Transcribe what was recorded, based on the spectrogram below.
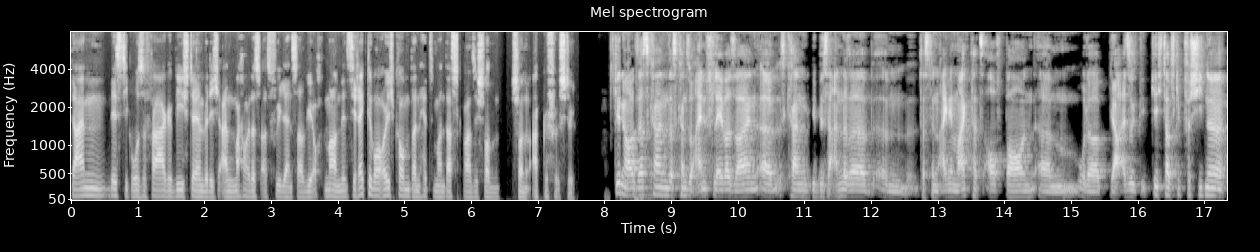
dann ist die große Frage, wie stellen wir dich an? Machen wir das als Freelancer, wie auch immer. Und wenn es direkt über euch kommt, dann hätte man das quasi schon schon abgefrühstückt. Genau, das kann, das kann so ein Flavor sein. Ähm, es kann gewisse andere, ähm, dass wir einen eigenen Marktplatz aufbauen ähm, oder ja, also ich glaube, es gibt verschiedene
